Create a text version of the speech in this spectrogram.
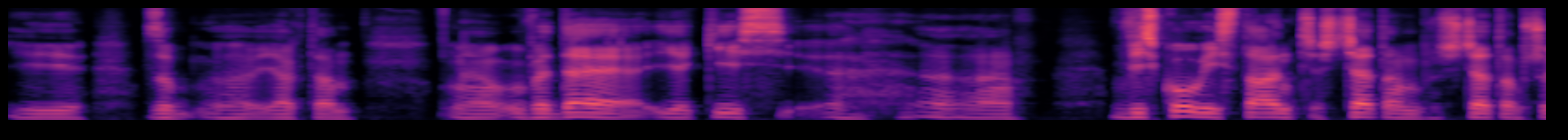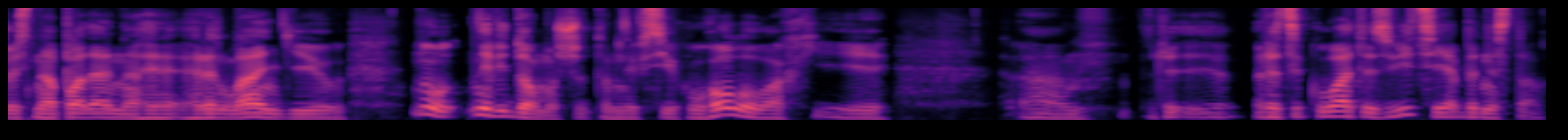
і е, як там е, веде якийсь е, військовий стан, чи ще там, ще там щось нападе на Гренландію. Ну, невідомо, що там не всіх у головах. І ризикувати звідси я би не став.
